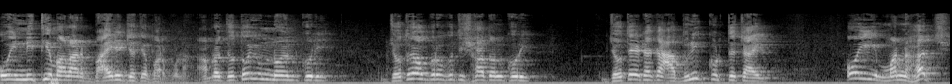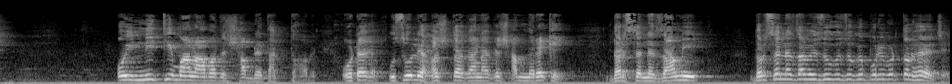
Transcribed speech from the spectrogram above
ওই নীতিমালার বাইরে যেতে পারব না। আমরা যতই উন্নয়ন করি, যতই অগ্রগতি সাধন করি যত এটাকে আধুনিক করতে চাই, ওই মানহাজ, ওই নীতিমালা আমাদের সামনে থাকতে হবে। ওটা উসুলে হস্তাগানাকে সামনে রেখে দর্শন জামি দর্শন জামি যুগে যুগে পরিবর্তন হয়েছে।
